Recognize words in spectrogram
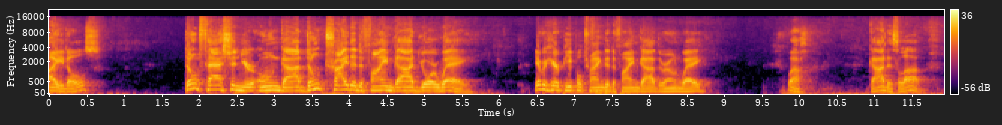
idols. Don't fashion your own God. Don't try to define God your way. You ever hear people trying to define God their own way? Well, God is love.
